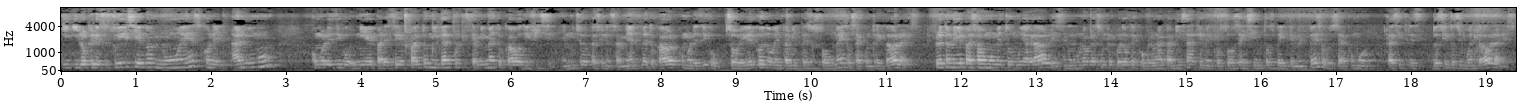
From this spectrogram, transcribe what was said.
y, lo que les estoy diciendo no es con el ánimo como les digo, ni me parece falta humildad porque si a mí me ha tocado difícil en muchas ocasiones. A mí me ha tocado, como les digo, sobrevivir con 90 mil pesos todo un mes, o sea, con 30 dólares. Pero también he pasado momentos muy agradables. En alguna ocasión recuerdo que compré una camisa que me costó 620 mil pesos, o sea, como casi 250 dólares.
